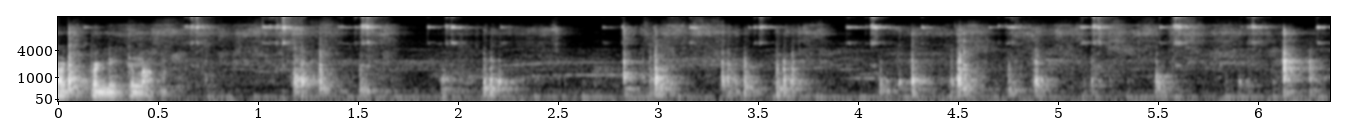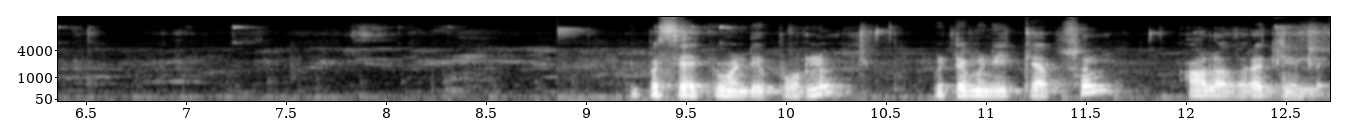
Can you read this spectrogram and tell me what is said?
ஆட் பண்ணிக்கலாம். இப்போ சேர்க்க வேண்டிய பொருள் vitamin E capsule aloe vera gel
